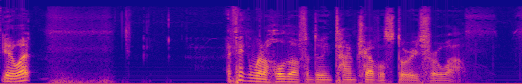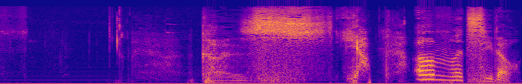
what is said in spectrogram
you know what? I think I'm going to hold off on doing time travel stories for a while. Cause yeah, um, let's see though.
